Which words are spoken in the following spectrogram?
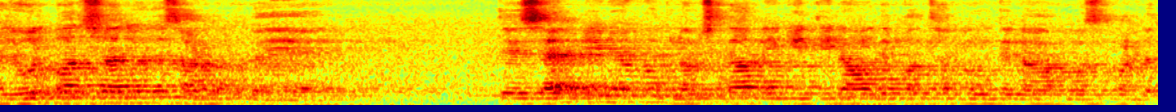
ਹਜ਼ੂਰ ਪਾਤਸ਼ਾਹ ਜੀ ਉਹਦੇ ਸੜਕ ਗਏ ਹੈ। ਤੇ ਸਾਹਿਬ ਜੀ ਨੇ ਉਹਨੂੰ ਨਮਸਕਾਰ ਨਹੀਂ ਕੀਤੀ, ਨਾ ਉਹਦੇ ਪੱਥਰ ਨੂੰ ਤੇ ਨਾ ਉਸ ਪੰਡਤ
